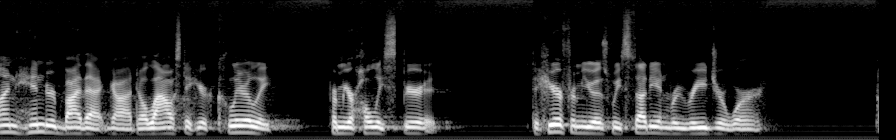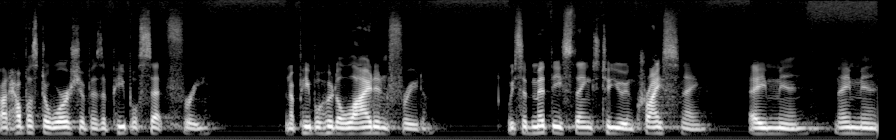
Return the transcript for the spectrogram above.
unhindered by that, God, to allow us to hear clearly from your Holy Spirit, to hear from you as we study and reread your word. God, help us to worship as a people set free and a people who delight in freedom. We submit these things to you in Christ's name. Amen. Amen.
